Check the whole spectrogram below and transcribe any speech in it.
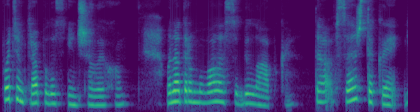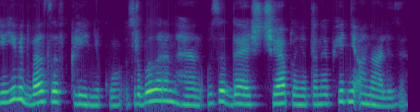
Потім трапилось інше лихо. Вона травмувала собі лапки. Та все ж таки її відвезли в клініку, зробили рентген, УЗД, щеплення та необхідні аналізи.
